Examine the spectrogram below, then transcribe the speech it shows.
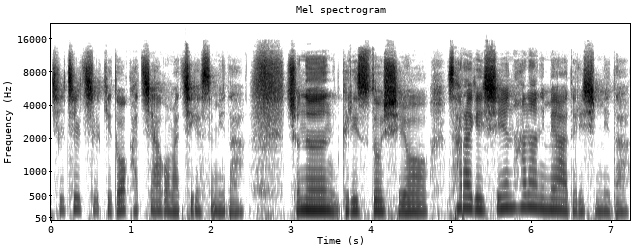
777 기도 같이 하고 마치겠습니다. 주는 그리스도시요 살아계신 하나님의 아들이십니다.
